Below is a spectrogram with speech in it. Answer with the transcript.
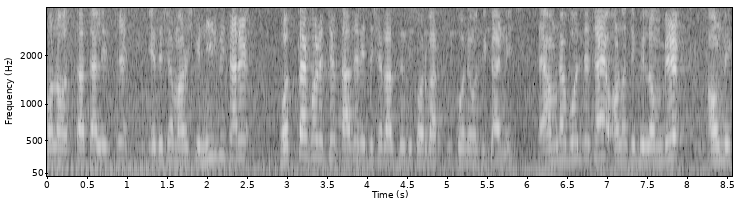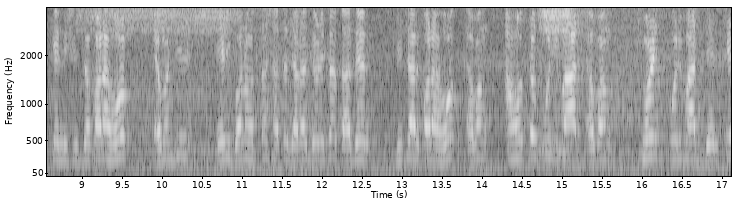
গণহত্যা চালিয়েছে, এদেশের মানুষকে নির্বিচারে হত্যা করেছে, তাদের এদেশে রাজনীতি করবার কোনো অধিকার নেই। তাই আমরা বলতে চাই অনতি বিলম্বে আওয়ামী লীগকে নিষিদ্ধ করা হোক, এমনকি এই গণহত্যার সাথে যারা জড়িত, তাদের বিচার করা হোক, এবং আহত পরিবার এবং শহীদ পরিবারদেরকে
